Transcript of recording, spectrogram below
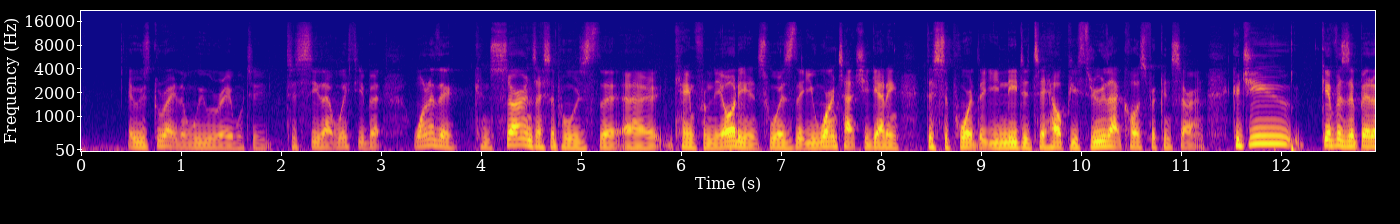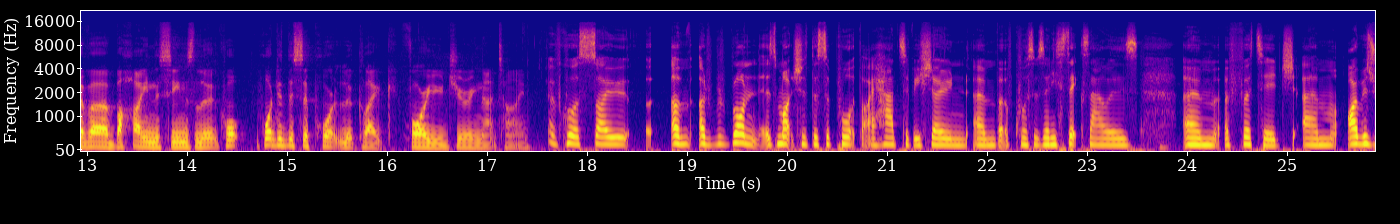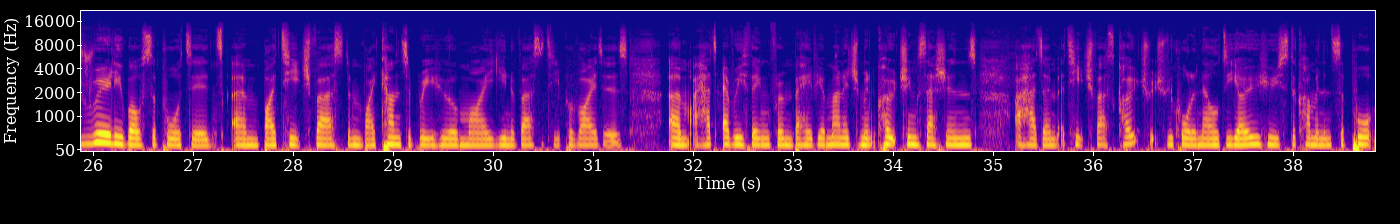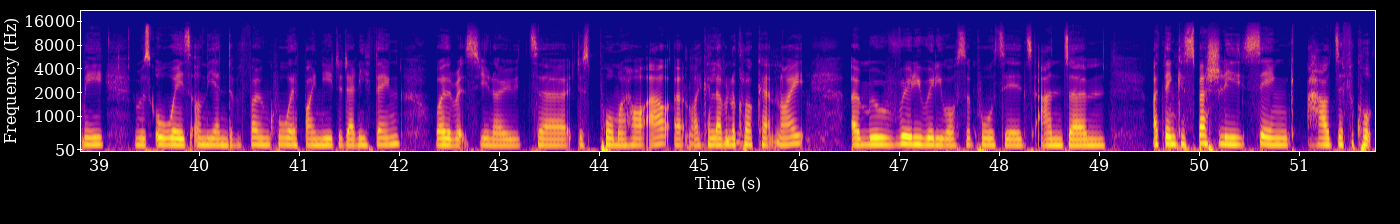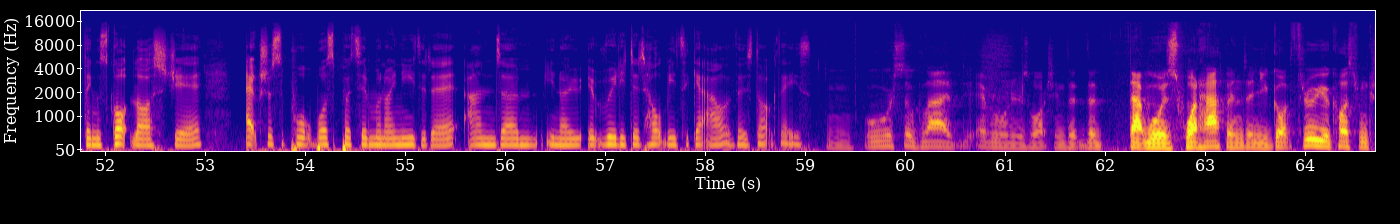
it was great that we were able to, to see that with you. But one of the concerns, I suppose, that uh, came from the audience was that you weren't actually getting the support that you needed to help you through that cause for concern. Could you give us a bit of a behind the scenes look? What, what did the support look like for you during that time? Of course, so uh, um, I'd want as much of the support that I had to be shown, um, but of course, it was only six hours um, of footage. Um, I was really well supported um, by Teach First and by Canterbury, who are my university providers. Um, I had everything from behaviour management coaching sessions. I had a Teach First coach, which we call an LDO, who used to come in and support me and was always on the end of a phone call if I needed anything, whether it's, you know, to just pour my heart out at like 11 o'clock at night. Um, we were really, really well supported. And um, I think, especially seeing how difficult things got last year, extra support was put in when I needed it. And, um, you know, it really did help me to get out of those dark days. Mm. Well, we're so glad, everyone who was watching, that, that that was what happened and you got through your cause from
